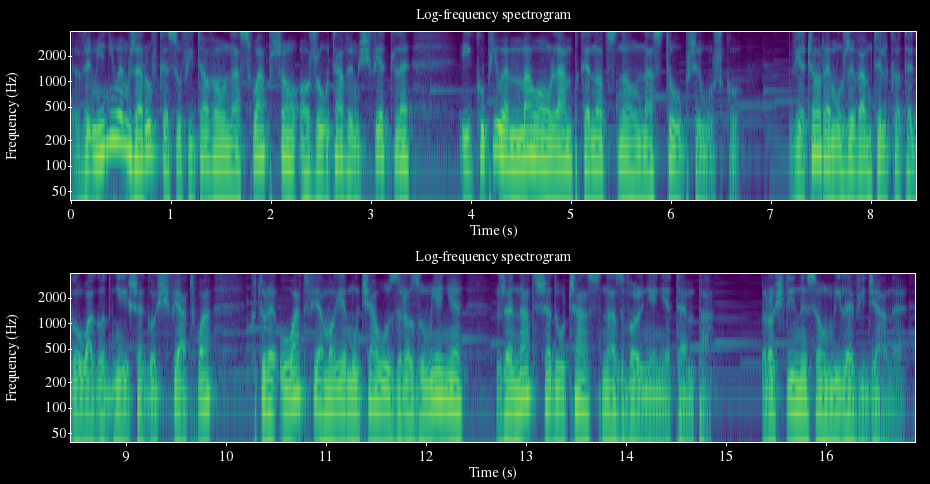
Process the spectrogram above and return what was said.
Wymieniłem żarówkę sufitową na słabszą o żółtawym świetle i kupiłem małą lampkę nocną na stół przy łóżku. Wieczorem używam tylko tego łagodniejszego światła, które ułatwia mojemu ciału zrozumienie, że nadszedł czas na zwolnienie tempa. Rośliny są mile widziane.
